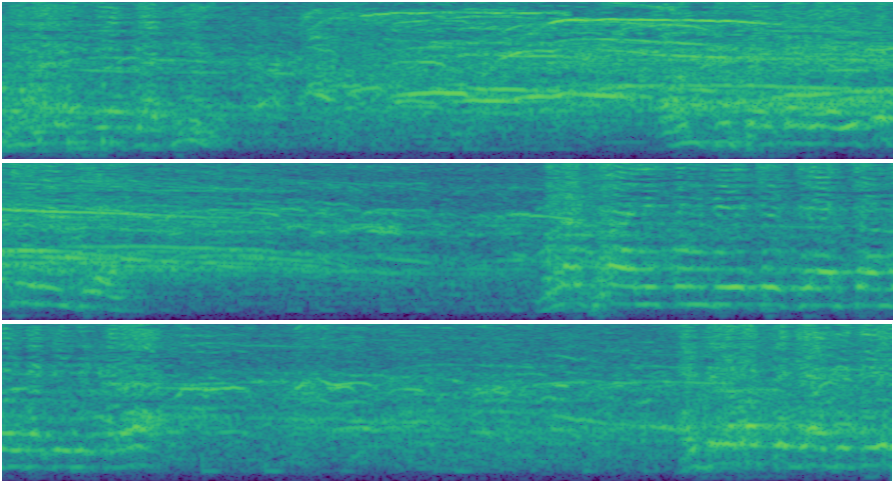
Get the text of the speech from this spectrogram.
महाराष्ट्रात जातील. आमची सरकारला एकच विनंती आहे. मराठा आणि कुणबी एक एक जे आमची अंमलबजावणी करा. हैदराबादचं गॅजेटियर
